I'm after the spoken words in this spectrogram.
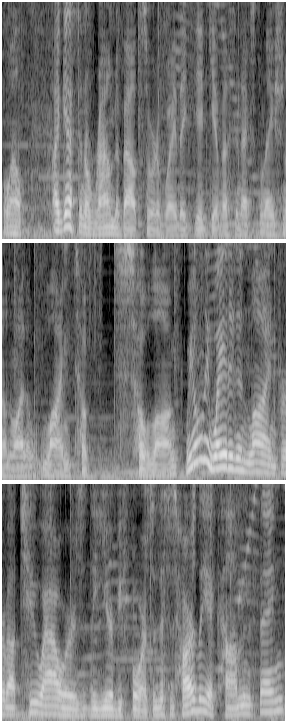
Well, I guess in a roundabout sort of way, they did give us an explanation on why the line took so long. We only waited in line for about two hours the year before, so this is hardly a common thing.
